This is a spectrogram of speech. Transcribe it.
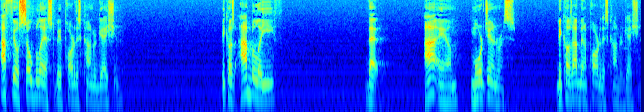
I feel so blessed to be a part of this congregation because I believe that I am more generous because I've been a part of this congregation.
